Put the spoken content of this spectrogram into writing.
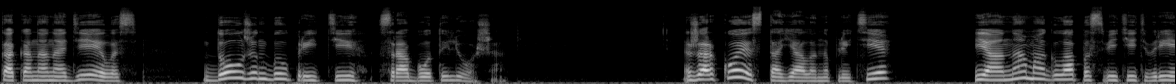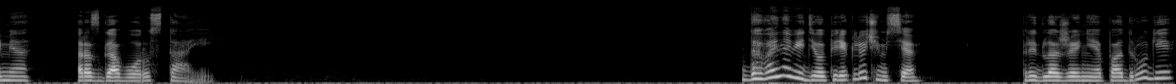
как она надеялась, должен был прийти с работы Лёша. Жаркое стояло на плите, и она могла посвятить время разговору с Таей. «Давай на видео переключимся». Предложение подруги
